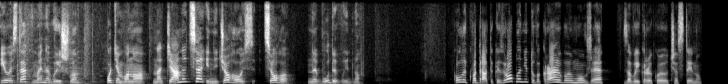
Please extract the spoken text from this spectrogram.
І ось так в мене вийшло. Потім воно натягнеться і нічого ось цього не буде видно. Коли квадратики зроблені, то викраюємо вже за викройкою частину.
